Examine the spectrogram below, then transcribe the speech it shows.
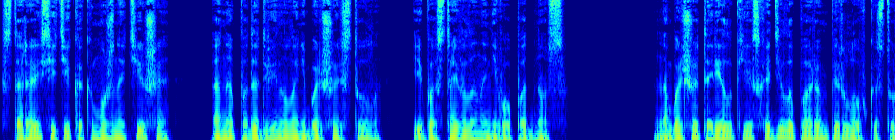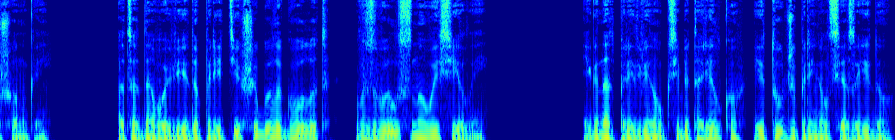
Стараясь идти как можно тише, она пододвинула небольшой стул и поставила на него поднос. На большой тарелке сходила паром перловка с тушенкой. От одного вида притихший было голод, взвыл с новой силой. Игнат придвинул к себе тарелку и тут же принялся за еду.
